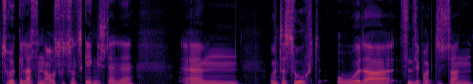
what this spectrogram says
zurückgelassenen Ausrüstungsgegenstände ähm, untersucht oder sind sie praktisch dann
